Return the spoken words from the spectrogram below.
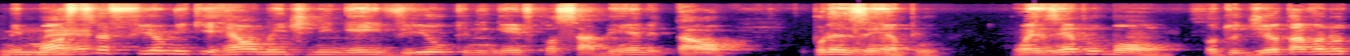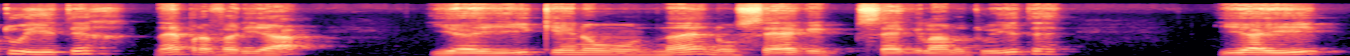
Me mostra né? filme que realmente ninguém viu, que ninguém ficou sabendo e tal. Por exemplo, um exemplo bom. Outro dia eu estava no Twitter, né, para variar. E aí quem não, né, não segue, segue lá no Twitter. E aí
